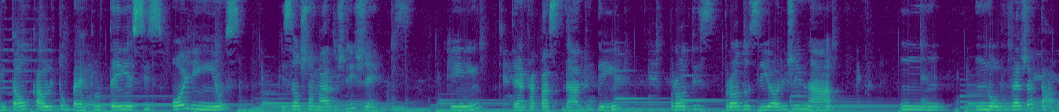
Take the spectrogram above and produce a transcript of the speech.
Então, o caule tubérculo tem esses olhinhos que são chamados de gemas, que tem a capacidade de produzir, originar um, um novo vegetal.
